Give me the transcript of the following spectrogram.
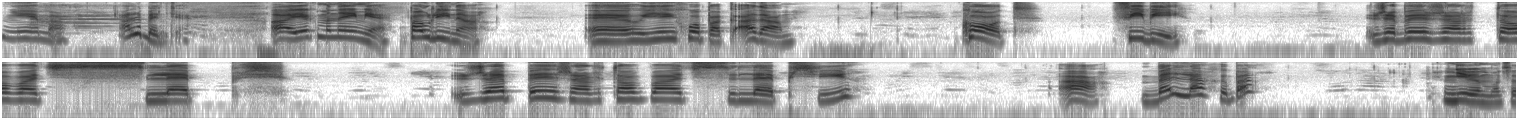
nie ma, ale będzie. A jak ma na imię? Paulina. E, jej chłopak Adam. Kot. Phoebe. Żeby żartować z lepsi. Żeby żartować z lepsi. A, Bella chyba? Nie wiem o co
